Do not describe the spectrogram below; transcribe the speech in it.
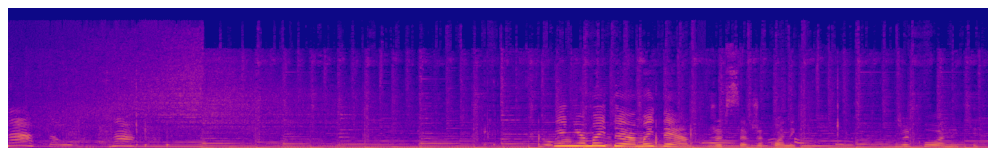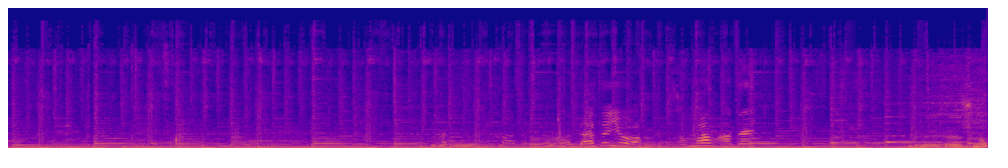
нафта он, нафта. Ні, ні, ми йдемо, ми йдемо. Вже все, вже коники. Вже коники. А де ти його? А мам, а де? Бережно.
